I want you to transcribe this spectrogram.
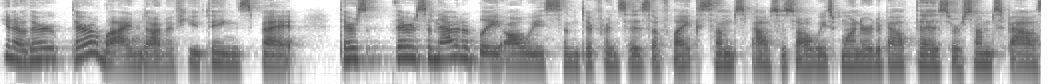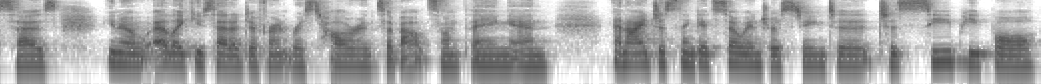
you know they're they're aligned on a few things but there's there's inevitably always some differences of like some spouses always wondered about this or some spouse says, you know uh, like you said a different risk tolerance about something and and I just think it's so interesting to to see people.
